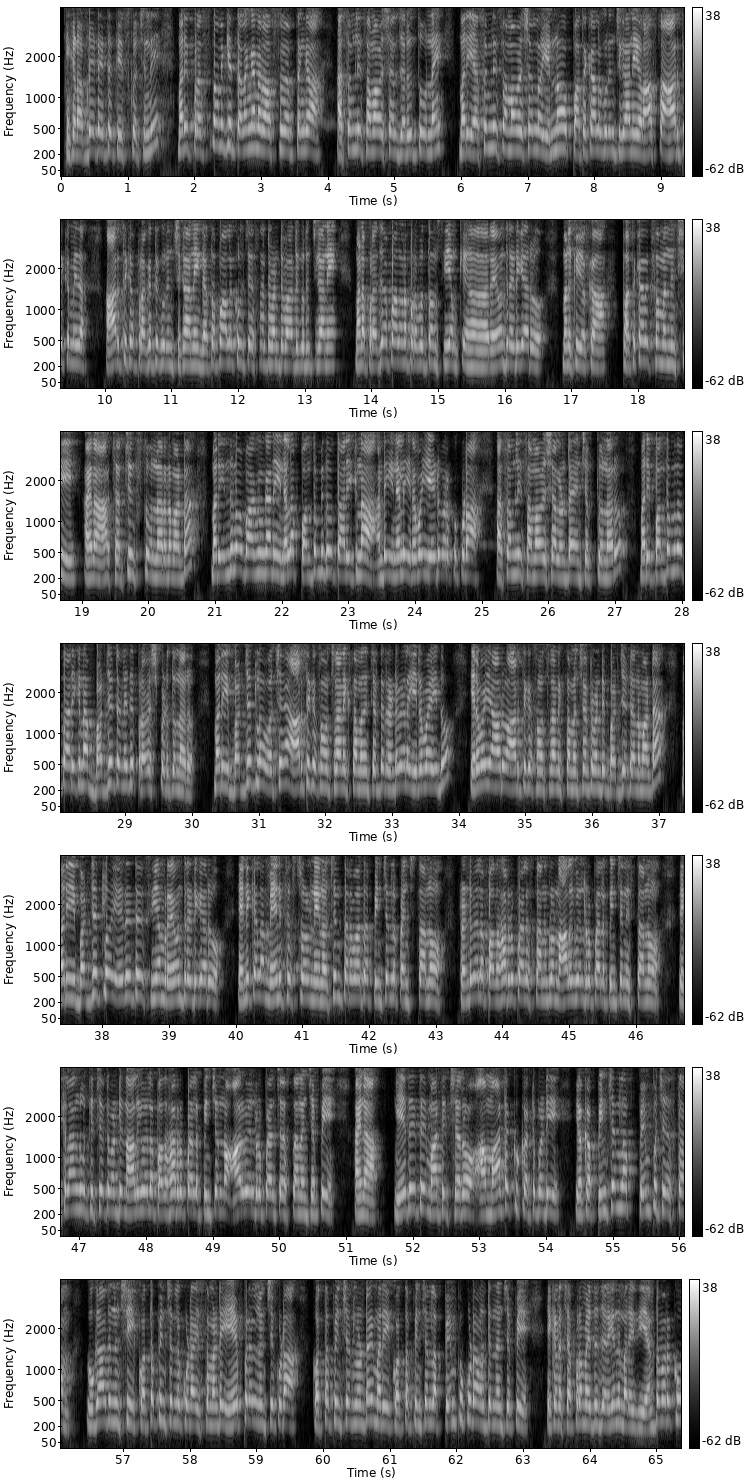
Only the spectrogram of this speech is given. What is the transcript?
ఇక్కడ అప్డేట్ అయితే తీసుకొచ్చింది. మరి ప్రస్తుతానికి తెలంగాణ రాష్ట్ర వ్యాప్తంగా అసెంబ్లీ సమావేశాలు జరుగుతూ ఉన్నాయి. మరి అసెంబ్లీ సమావేశాల్లో ఎన్నో పథకాల గురించి కానీ రాష్ట్ర ఆర్థిక మీద ఆర్థిక ప్రగతి గురించి కానీ గత పాలకులు చేసినటువంటి వాటి గురించి కానీ మన ప్రజాపాలన ప్రభుత్వం సీఎం కే- రేవంత్ రెడ్డి గారు మనకి యొక్క పథకాలకు సంబంధించి ఆయన చర్చిస్తూ ఉన్నారనమాట మరి ఇందులో భాగంగానే ఈ నెల పంతొమ్మిదవ తారీఖున అంటే ఈ నెల ఇరవై ఏడు వరకు కూడా అసెంబ్లీ సమావేశాలు ఉంటాయని చెప్తున్నారు. మరి పంతొమ్మిదవ తారీఖున బడ్జెట్ అనేది ప్రవేశపెడుతున్నారు. మరి ఈ బడ్జెట్లో వచ్చే ఆర్థిక సంవత్సరానికి సంబంధించి అంటే రెండు వేల ఇరవై ఐదు ఇరవై ఆరు ఆర్థిక సంవత్సరానికి సంబంధించినటువంటి బడ్జెట్ అనమాట మరి ఈ బడ్జెట్లో ఏదైతే సీఎం రేవంత్ రెడ్డి గారు ఎన్నికల మేనిఫెస్టోలో నేను వచ్చిన తర్వాత పింఛన్లు పెంచుతాను రెండు వేల పదహారు రూపాయల స్థానంలో నాలుగు వేల రూపాయల పింఛన్ ఇస్తాను వికలాంగులకు ఇచ్చేటువంటి నాలుగు వేల పదహారు రూపాయల పింఛన్ను ఆరు వేల రూపాయలు చేస్తానని చెప్పి ఆయన ఏదైతే మాట ఇచ్చారో ఆ మాటకు కట్టుబడి ఈ యొక్క పింఛన్ల పెంపు చేస్తాం. ఉగాది నుంచి కొత్త పింఛన్లు కూడా ఇస్తామంటే ఏప్రిల్ నుంచి కూడా కొత్త పింఛన్లు ఉంటాయి. మరి కొత్త పింఛన్ల పెంపు కూడా ఉంటుందని చెప్పి ఇక్కడ చెప్పడం అయితే జరిగింది. మరి ఇది ఎంతవరకు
